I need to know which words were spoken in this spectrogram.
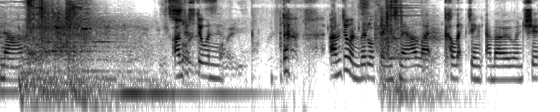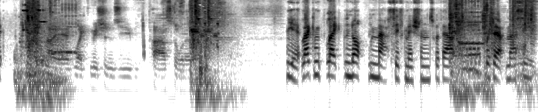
Nah. I'm so just doing- I'm doing little things now, like collecting ammo and shit. Oh, yeah, like missions you passed or whatever. Yeah, like like not massive missions without without massive.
